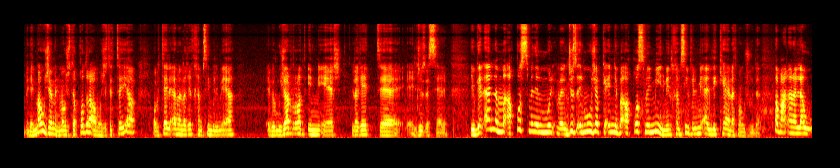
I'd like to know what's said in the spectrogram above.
من الموجة من موجة القدرة أو موجة التيار وبالتالي أنا لغيت 50% بمجرد إني إيش؟ لغيت آه، الجزء السالب يبقى الآن لما أقص من الجزء الموجب كأني بأقص من مين؟ من 50% اللي كانت موجودة طبعا أنا لو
